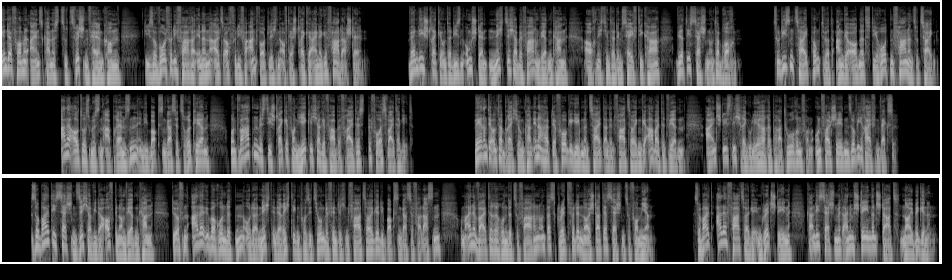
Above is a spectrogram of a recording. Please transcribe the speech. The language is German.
In der Formel 1 kann es zu Zwischenfällen kommen, die sowohl für die Fahrerinnen als auch für die Verantwortlichen auf der Strecke eine Gefahr darstellen. Wenn die Strecke unter diesen Umständen nicht sicher befahren werden kann, auch nicht hinter dem Safety Car, wird die Session unterbrochen. Zu diesem Zeitpunkt wird angeordnet, die roten Fahnen zu zeigen. Alle Autos müssen abbremsen, in die Boxengasse zurückkehren und warten, bis die Strecke von jeglicher Gefahr befreit ist, bevor es weitergeht. Während der Unterbrechung kann innerhalb der vorgegebenen Zeit an den Fahrzeugen gearbeitet werden, einschließlich regulärer Reparaturen von Unfallschäden sowie Reifenwechsel. Sobald die Session sicher wieder aufgenommen werden kann, dürfen alle überrundeten oder nicht in der richtigen Position befindlichen Fahrzeuge die Boxengasse verlassen, um eine weitere Runde zu fahren und das Grid für den Neustart der Session zu formieren. Sobald alle Fahrzeuge im Grid stehen, kann die Session mit einem stehenden Start neu beginnen.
